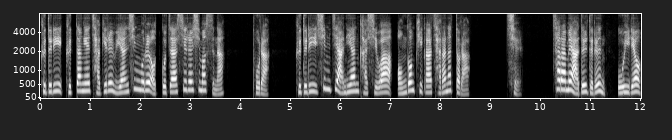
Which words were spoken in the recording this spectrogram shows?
그들이 그 땅에 자기를 위한 식물을 얻고자 씨를 심었으나 보라 그들이 심지 아니한 가시와 엉겅퀴가 자라났더라. 7. 사람의 아들들은 오히려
